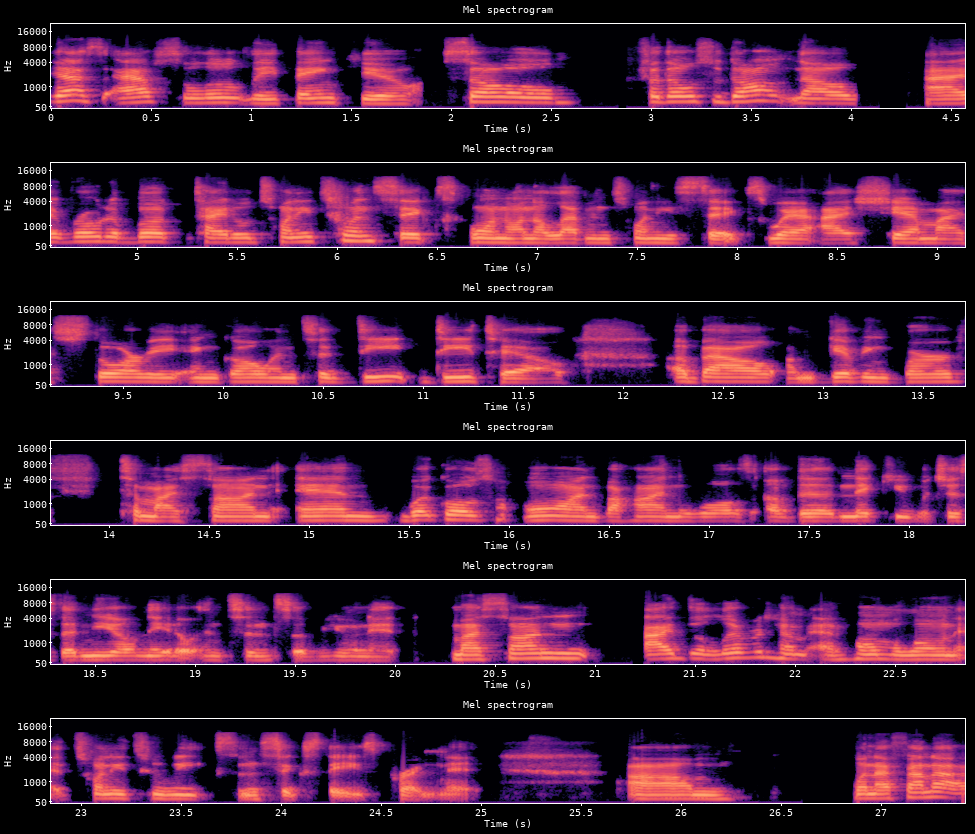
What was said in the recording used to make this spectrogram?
Yes, absolutely. Thank you. So, for those who don't know, I wrote a book titled 22 and 6, born on 1126, where I share my story and go into deep detail about um, giving birth to my son and what goes on behind the walls of the NICU, which is the neonatal intensive unit. My son I delivered him at home alone at 22 weeks and six days pregnant. Um, when I found out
